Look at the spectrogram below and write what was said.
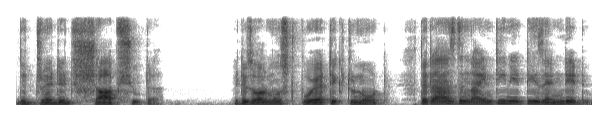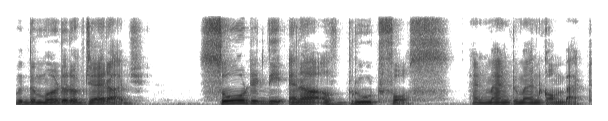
the dreaded sharpshooter. It is almost poetic to note that as the 1980s ended with the murder of Jayaraj, so did the era of brute force and man to man combat.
